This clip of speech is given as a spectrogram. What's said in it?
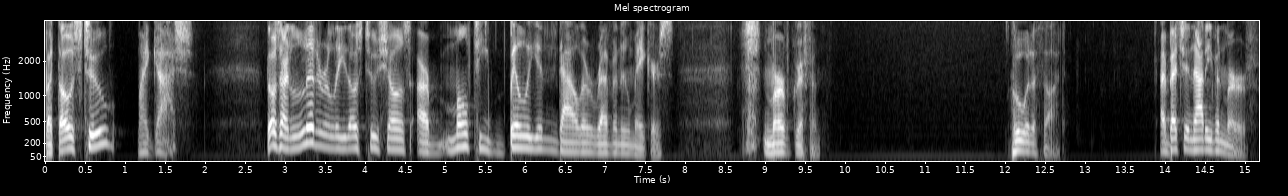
But those two, my gosh, those are literally, those two shows are multi billion dollar revenue makers. Merv Griffin. Who would have thought? I bet you not even Merv.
